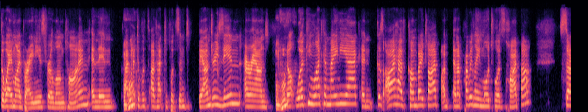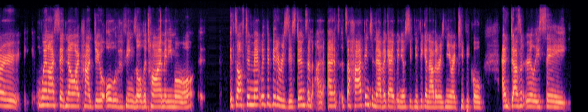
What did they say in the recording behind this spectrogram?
the way my brain is for a long time and then i've Mhm. had to put i've had to put some boundaries in around Mhm. not working like a maniac and because i have combo type I'm, and i probably lean more towards hyper so when i said no i can't do all of the things all the time anymore it's often met with a bit of resistance and, uh, and it's, it's a hard thing to navigate when your significant other is neurotypical and doesn't really see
